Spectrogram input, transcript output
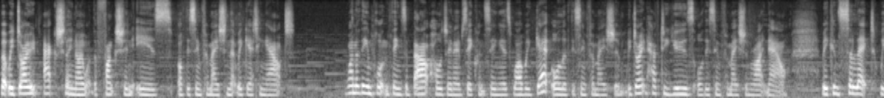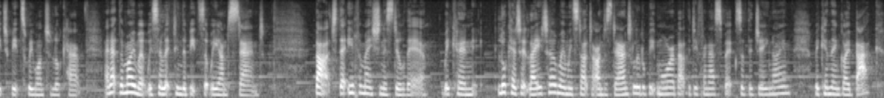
but we don't actually know what the function is of this information that we're getting out. One of the important things about whole genome sequencing is while we get all of this information, we don't have to use all this information right now. We can select which bits we want to look at. And at the moment, we're selecting the bits that we understand. But that information is still there. We can look at it later when we start to understand a little bit more about the different aspects of the genome. We can then go back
